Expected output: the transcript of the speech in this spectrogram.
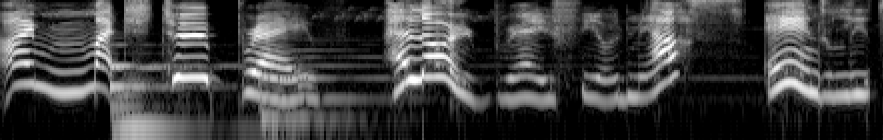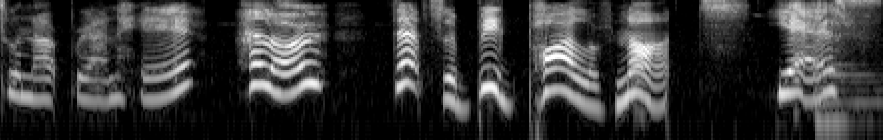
I'm much too brave. Hello, brave field mouse. And little nut brown hair. Hello. That's a big pile of nuts. Yes.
